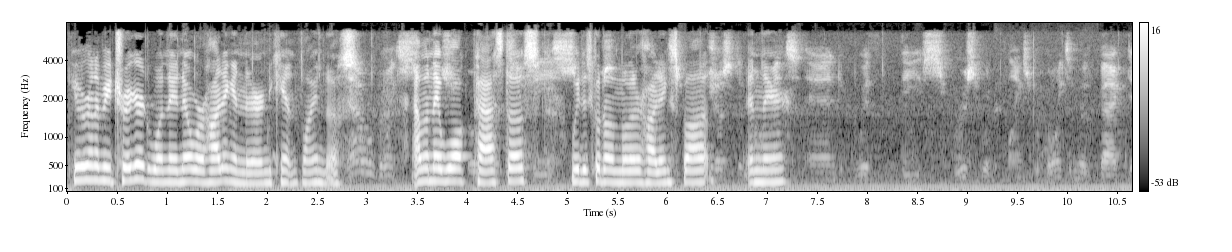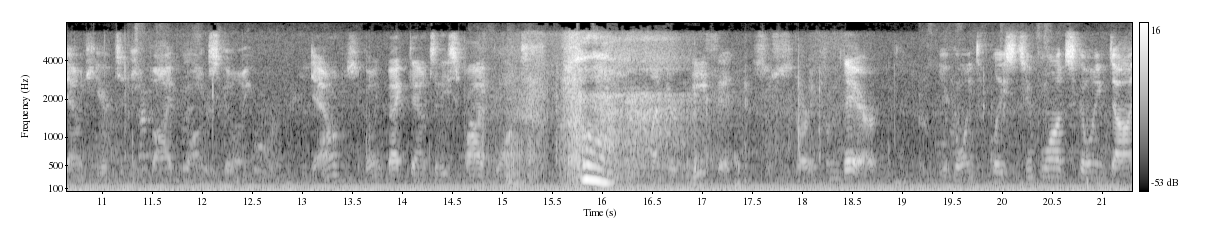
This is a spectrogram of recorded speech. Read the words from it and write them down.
People are gonna be triggered when they know we're hiding in there and you can't find us. Now we're going to And when they walk past us, we just go to another hiding spot just in there. moment, And with the spruce wood planks, we're going to move back down here to the five blocks going down. So going back down to these five blocks. underneath it, so starting from there, you're going to place two blocks going down.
